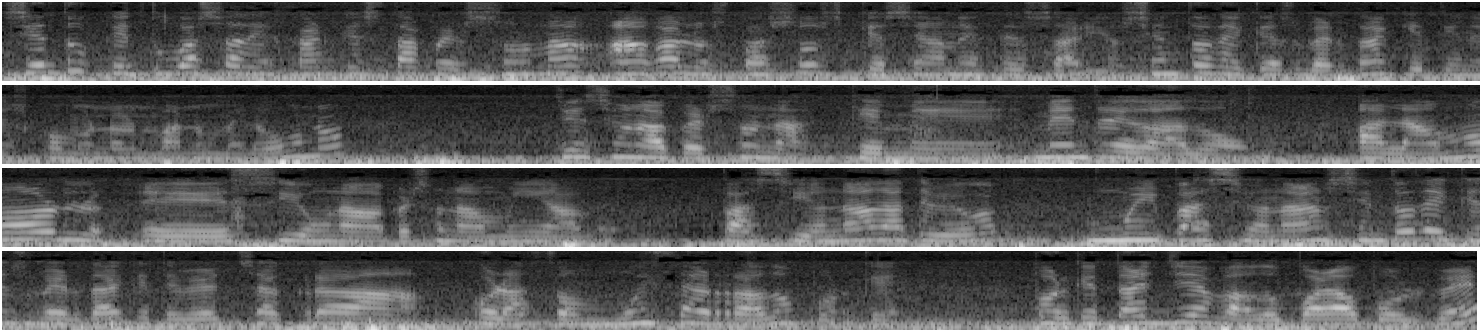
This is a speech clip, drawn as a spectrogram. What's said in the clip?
siento que tú vas a dejar que esta persona haga los pasos que sean necesarios. Siento de que es verdad que tienes como norma número uno, yo soy una persona que me, me he entregado al amor, he sido una persona muy apasionada, te veo muy pasional, siento de que es verdad que te veo el chakra corazón muy cerrado, ¿por qué? Porque te has llevado para volver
